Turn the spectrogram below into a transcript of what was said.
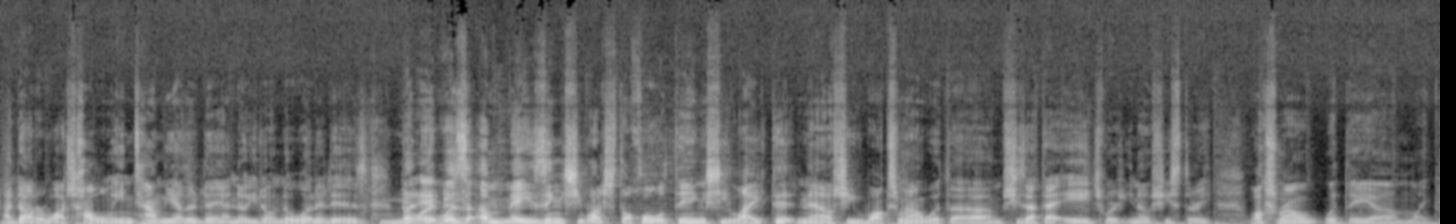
My daughter watched Halloween Town the other day. I know you don't know what it is, No but it was amazing. She watched the whole thing. She liked it. Now she walks around with a. Um, she's at that age where you know she's three. Walks around with a um, like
